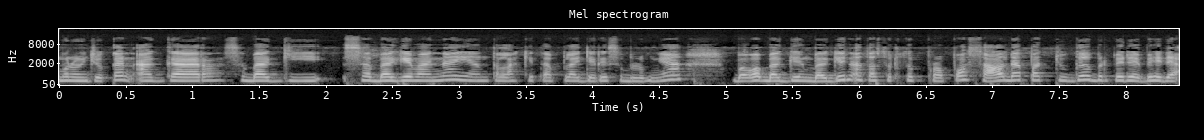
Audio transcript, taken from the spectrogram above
menunjukkan agar sebagi sebagaimana yang telah kita pelajari sebelumnya bahwa bagian-bagian atau struktur proposal dapat juga berbeda-beda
